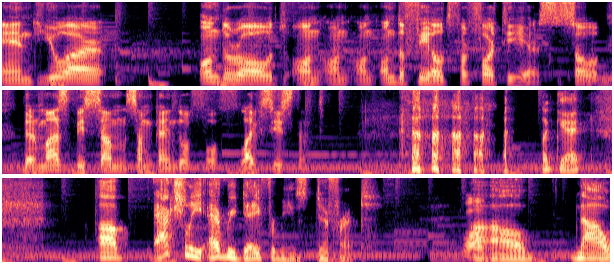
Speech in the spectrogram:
and you are on the road on on on, on the field for 40 years so there must be some some kind of, of life system okay uh, actually every day for me is different wow. Uh, now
